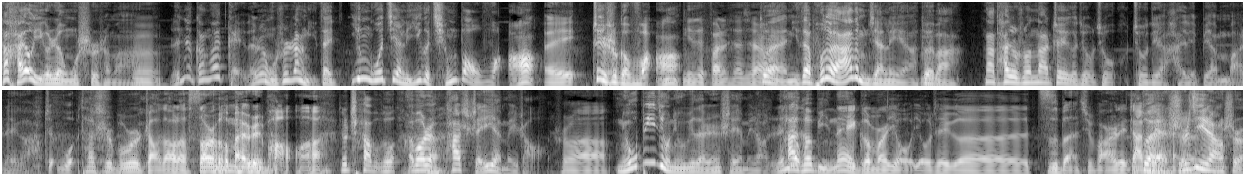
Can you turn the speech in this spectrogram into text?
他还有一个任务是什么啊？嗯，人家刚才给的任务是让你在英国建立一个情报网，哎，这是个网。你得发展下线，，对，你在葡萄牙怎么建立啊？对吧？那他就说，那这个就就就得还得编吧，这个这我他是不是找到了三儿和麦瑞宝啊？就差不多啊，不是他谁也没找，是吧？牛逼就牛逼在人谁也没找，人家他可比那哥们儿有有这个资本去玩这诈骗，对，实际上是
